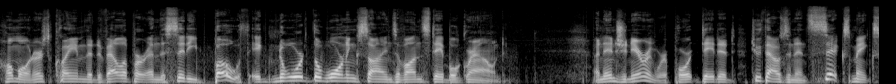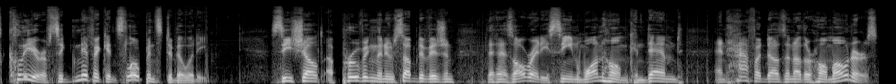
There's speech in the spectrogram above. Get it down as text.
Homeowners claim the developer and the city both ignored the warning signs of unstable ground. An engineering report dated 2006 makes clear of significant slope instability. Sechelt approving the new subdivision that has already seen one home condemned and half a dozen other homeowners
